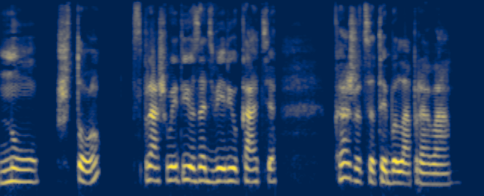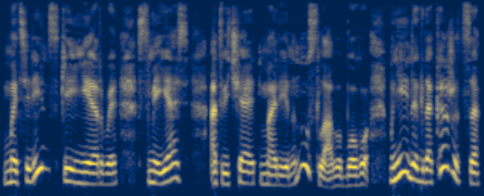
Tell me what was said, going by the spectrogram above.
«Ну, что?» — спрашивает ее за дверью Катя. «Кажется, ты была права. Материнские нервы», — смеясь, отвечает Марина. «Ну, слава богу, мне иногда кажется,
